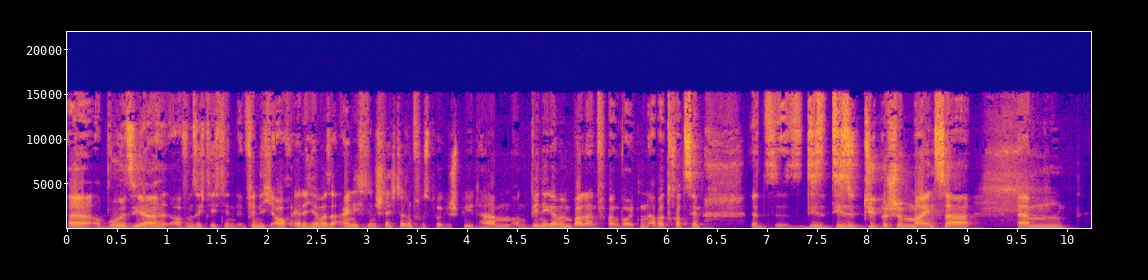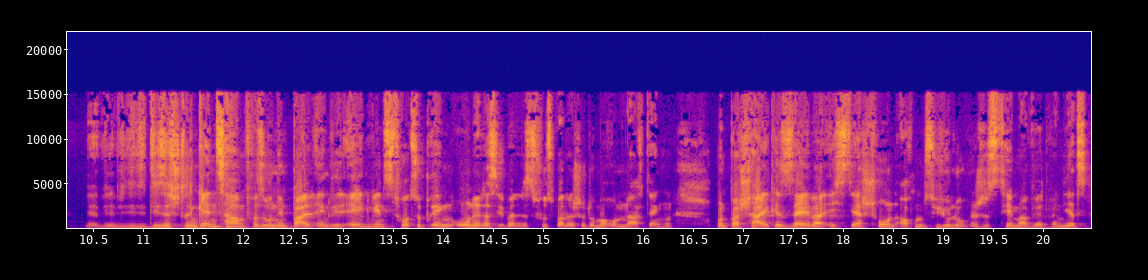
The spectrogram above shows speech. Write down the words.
Äh, obwohl sie ja offensichtlich den, finde ich auch ehrlicherweise eigentlich den schlechteren Fußball gespielt haben und weniger mit dem Ball anfangen wollten, aber trotzdem äh, diese, diese typische Mainzer ähm, diese Stringenz haben, versuchen den Ball irgendwie, irgendwie ins Tor zu bringen, ohne dass sie über das Fußballische drumherum nachdenken. Und bei Schalke selber ist ja schon auch ein psychologisches Thema wird, wenn jetzt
